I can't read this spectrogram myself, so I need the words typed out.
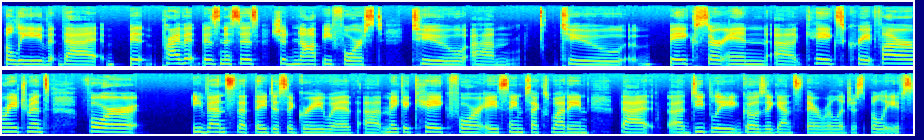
believe that bi- private businesses should not be forced to um, to bake certain uh, cakes, create flower arrangements for events that they disagree with, uh, make a cake for a same sex wedding that uh, deeply goes against their religious beliefs.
